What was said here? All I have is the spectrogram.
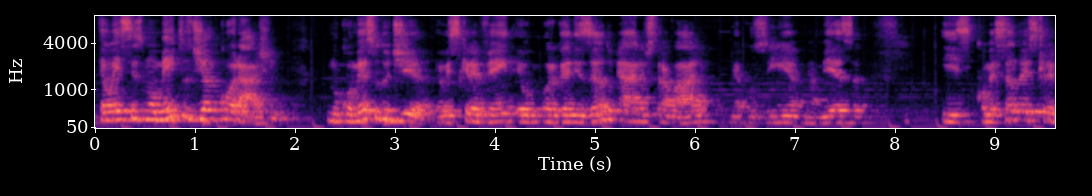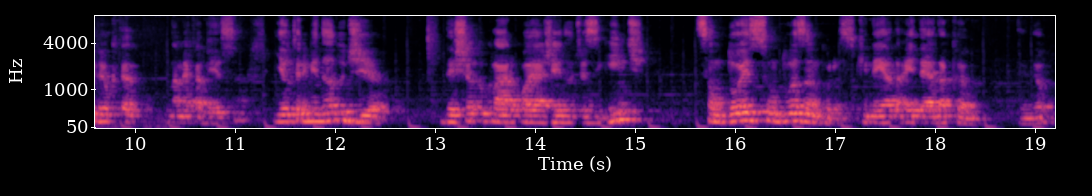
Então esses momentos de ancoragem no começo do dia, eu escrevendo, eu organizando minha área de trabalho, minha cozinha, minha mesa, e começando a escrever o que está na minha cabeça, e eu terminando o dia, deixando claro qual é a agenda do dia seguinte, são dois, são duas âncoras, que nem a, a ideia da cama, entendeu?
